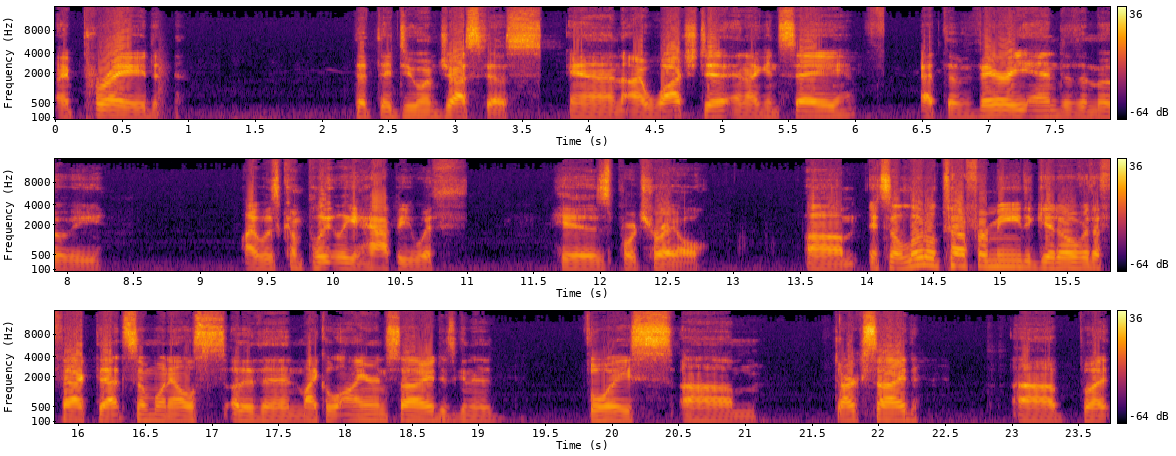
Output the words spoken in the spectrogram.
I prayed that they do him justice, and I watched it, and I can say at the very end of the movie, I was completely happy with his portrayal. Um, it's a little tough for me to get over the fact that someone else other than Michael Ironside is going to voice um, Darkseid, uh, but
